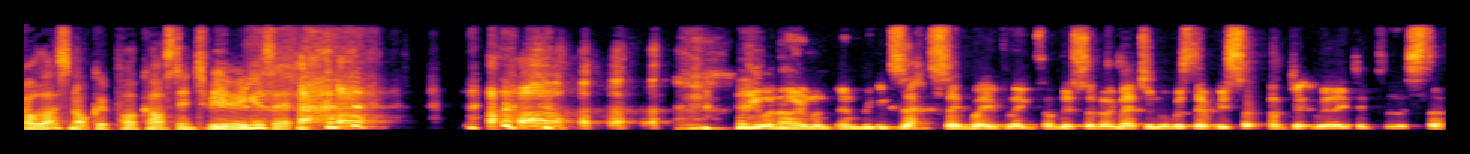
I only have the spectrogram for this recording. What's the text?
Oh, that's not good podcast interviewing, is it? you and I are on the exact same wavelength on this, and I imagine almost every subject related to this stuff.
